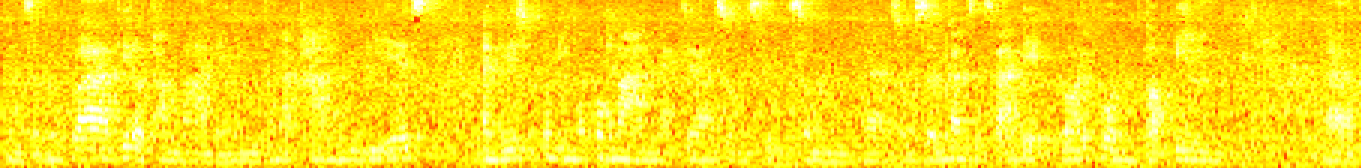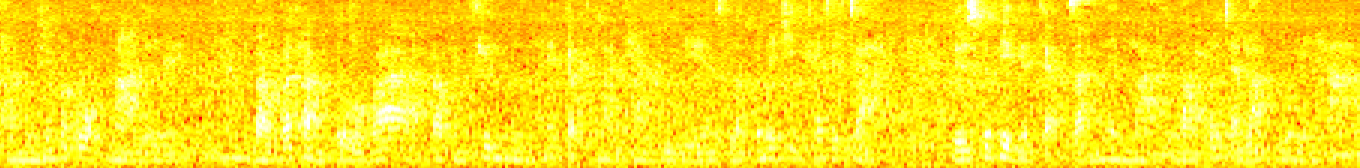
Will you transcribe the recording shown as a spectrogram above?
อย่างสมมติว่าที่เราทำมาเนี่ยมีธนาคาร UBS อันนี้ก็มีงบประมาณอยากจะส่งเสริมส่งเส่งเสริมการศึกษาเด็กร้อยคนต่อปีทางมูลช่วยก็บอกมาเลย เราก็ทำตัวว่าเราเป็นเครื่องมือให้กับธนาคาร UBS เราก็ไม่คิดค่าใช้จ่ายเดี๋ยวก็เพียงแต่จัดสรรเงินมาเราก็จะรับบริหาร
